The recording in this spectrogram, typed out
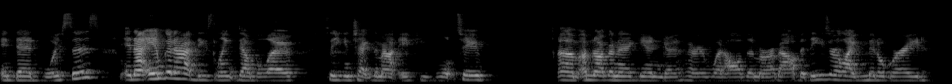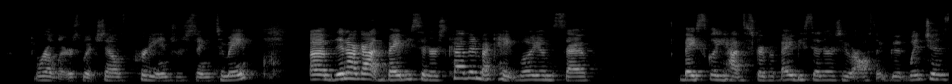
and Dead Voices. And I am going to have these linked down below so you can check them out if you want to. Um, I'm not going to, again, go through what all of them are about. But these are like middle grade thrillers, which sounds pretty interesting to me. Um, then I got Babysitter's Coven by Kate Williams. So basically, you have this group of babysitters who are also good witches.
